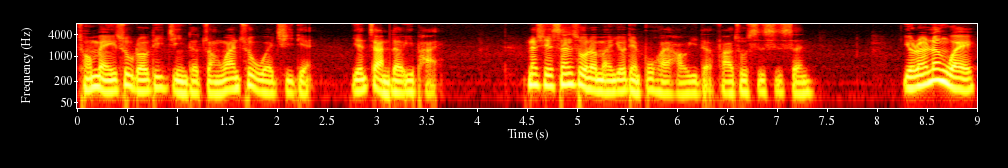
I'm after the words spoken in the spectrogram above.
从每一处楼梯井的转弯处为起点，延展了一排。那些伸缩的门有点不怀好意的发出嘶嘶声。有人认为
